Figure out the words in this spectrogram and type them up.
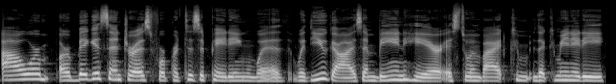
our our biggest interest for participating with with you guys and being here is to invite com- the community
